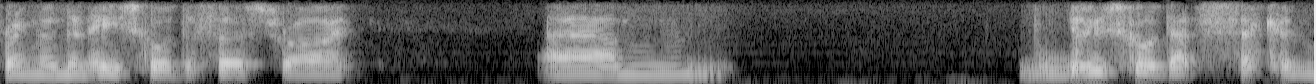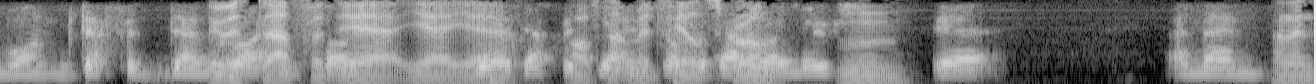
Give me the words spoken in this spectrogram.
for England, and he scored the first try. Um, who scored that second one? Dafydd down It was right Dafydd, yeah, yeah, yeah, yeah Dafydd off that midfield scrum. Mm. Yeah, and then and then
